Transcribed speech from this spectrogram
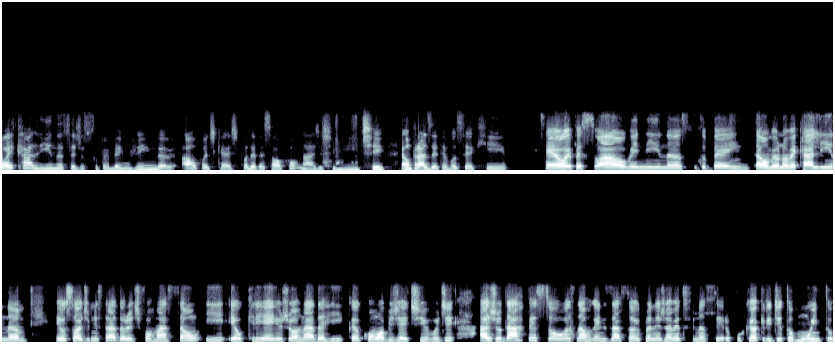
Oi, Kalina, seja super bem-vinda ao podcast Poder Pessoal com Nadia Schmidt. É um prazer ter você aqui. É, oi, pessoal, meninas, tudo bem? Então, meu nome é Kalina, eu sou administradora de formação e eu criei o Jornada Rica com o objetivo de ajudar pessoas na organização e planejamento financeiro, porque eu acredito muito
